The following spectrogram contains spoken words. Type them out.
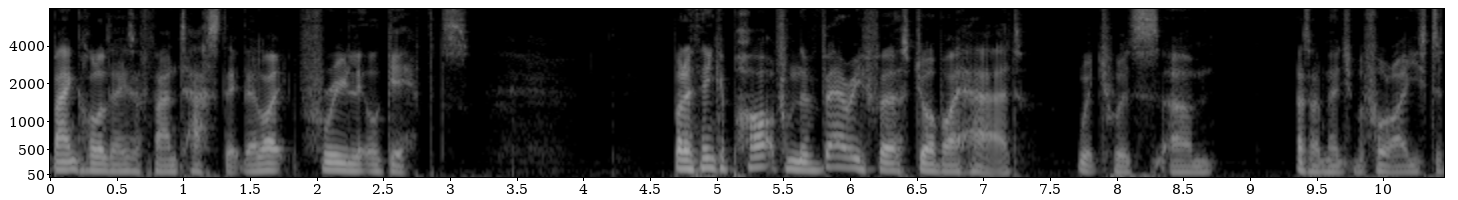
bank holidays are fantastic. They're like free little gifts. But I think apart from the very first job I had, which was, um, as I mentioned before, I used to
